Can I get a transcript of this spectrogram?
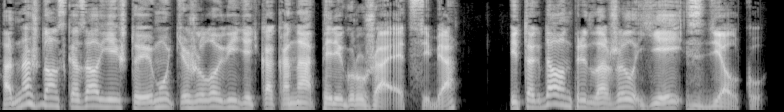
Однажды он сказал ей, что ему тяжело видеть, как она перегружает себя, и тогда он предложил ей сделку.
